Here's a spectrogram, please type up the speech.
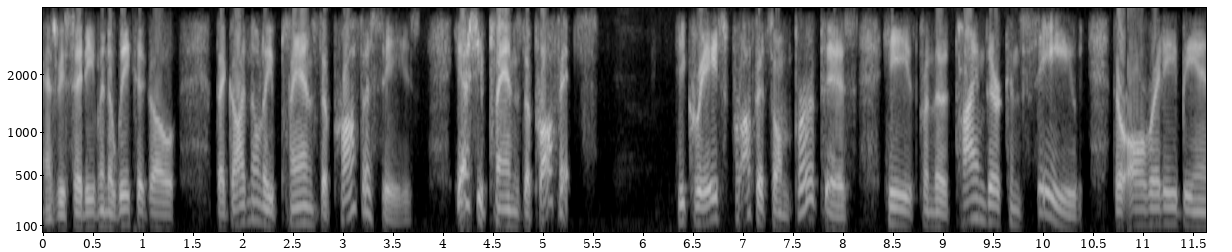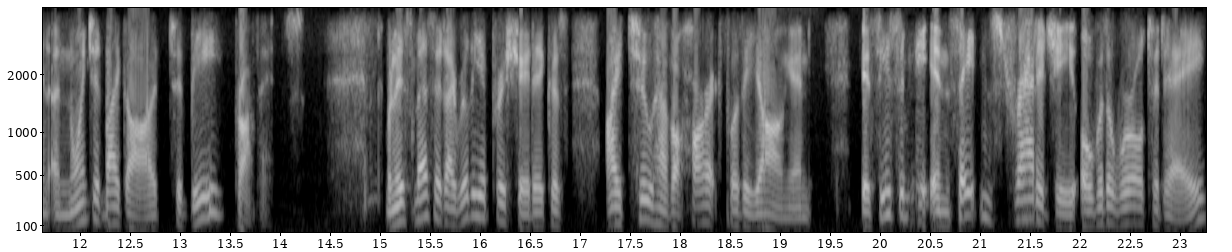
As we said even a week ago, that God not only plans the prophecies, he actually plans the prophets. He creates prophets on purpose. He, from the time they're conceived, they're already being anointed by God to be prophets. When this message, I really appreciate it because I too have a heart for the young. And it seems to me in Satan's strategy over the world today,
